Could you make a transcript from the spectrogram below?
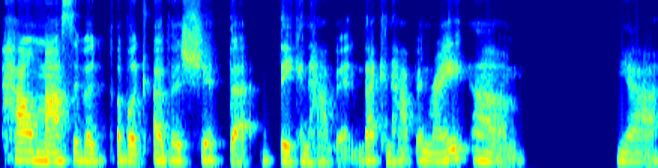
how massive a, of like of a shift that they can happen that can happen right um yeah.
